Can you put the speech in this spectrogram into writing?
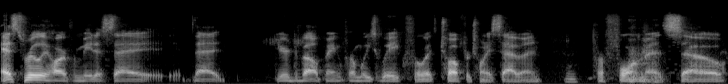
it's really hard for me to say that you're developing from week to week for with 12 for 27 mm-hmm. performance. So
